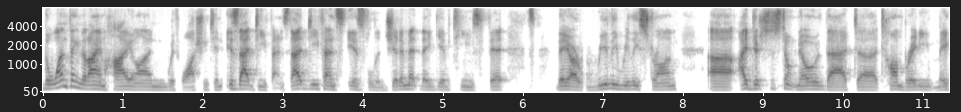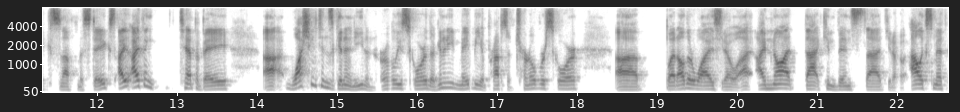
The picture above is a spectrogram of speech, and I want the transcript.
the one thing that I am high on with Washington is that defense. That defense is legitimate. They give teams fit. They are really, really strong. Uh, I just don't know that uh, Tom Brady makes enough mistakes. I, I think Tampa Bay, uh, Washington's going to need an early score. They're going to need maybe a, perhaps a turnover score. But otherwise, you know, I, am not that convinced that, you know, Alex Smith,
